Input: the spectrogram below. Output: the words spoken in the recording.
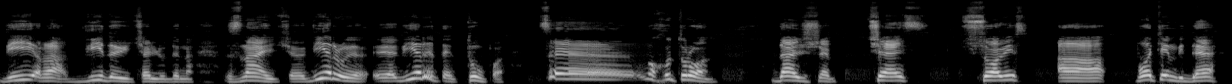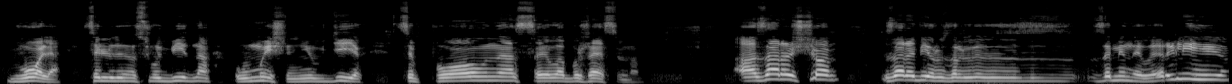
Віра, відаюча людина, знаюча. Вірую, е, вірити тупо. Це лохотрон. Далі честь, совість, а потім йде воля. Це людина свобідна у мишленні, в діях. Це повна сила божественна. А зараз що? Зараз віру замінили релігію,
